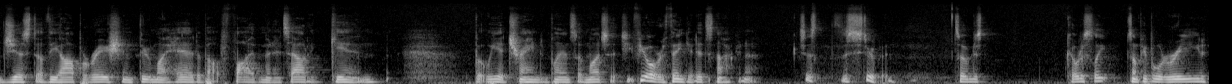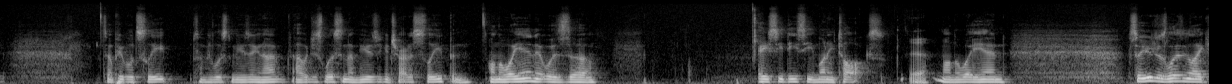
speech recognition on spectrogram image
gist of the operation through my head about five minutes out again. But we had trained and planned so much that if you overthink it, it's not gonna. It's just it's stupid. So just go to sleep. Some people would read. Some people would sleep. Some people listen to music, and I, I would just listen to music and try to sleep. And on the way in, it was uh, AC/DC Money Talks Yeah, on the way in. So you're just listening like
